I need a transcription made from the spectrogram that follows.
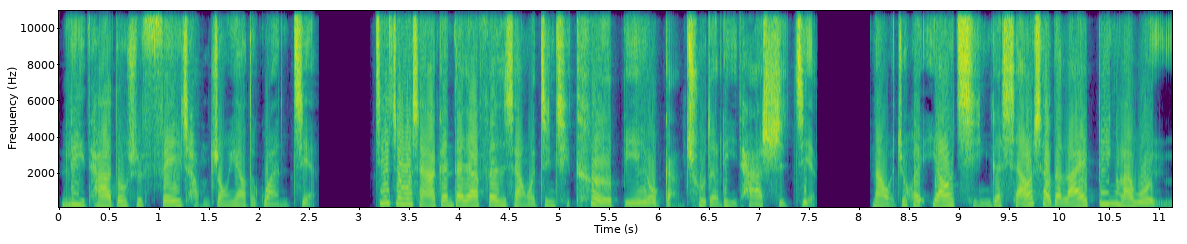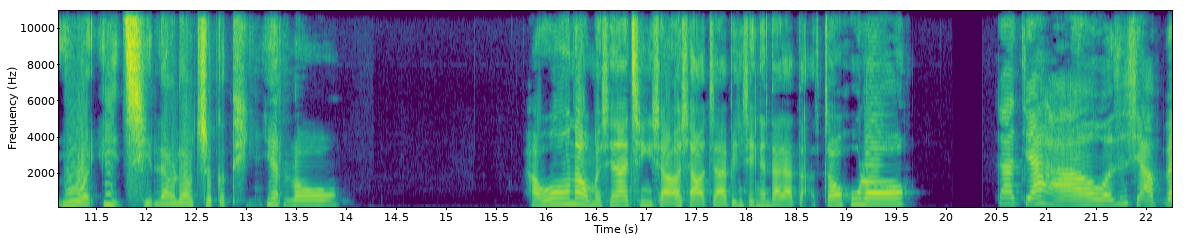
利他都是非常重要的关键。接着，我想要跟大家分享我近期特别有感触的利他事件。那我就会邀请一个小小的来宾来，我与我一起聊聊这个体验喽。好哦，那我们现在请小小嘉宾先跟大家打招呼喽。大家好，我是小贝。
